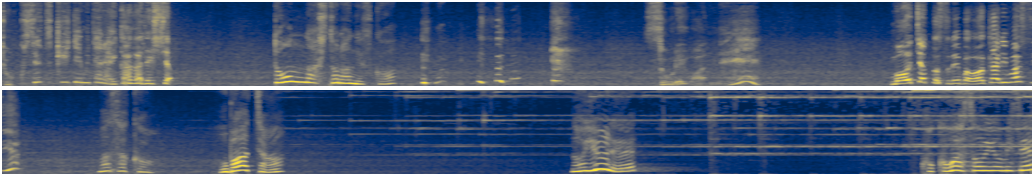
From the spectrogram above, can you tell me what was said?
直接聞いてみたらいかがでしょう？どんな人なんですか？それはねもうちょっとすればわかりますよ。まさかおばあちゃん？の幽霊？ここはそういうお店？いら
